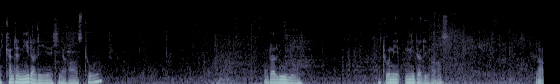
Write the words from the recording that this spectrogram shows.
Ich könnte Niederlee hier raus tun. Oder Lulu. Ich tue Ni raus. Ja.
